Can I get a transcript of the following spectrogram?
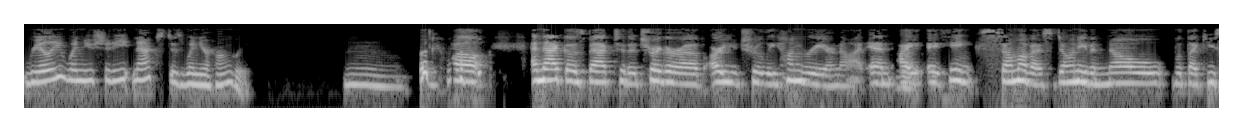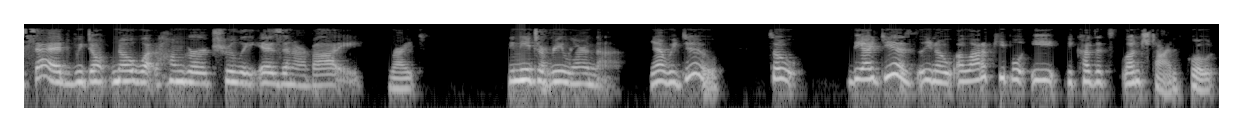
really, when you should eat next is when you're hungry. Mm. Well, and that goes back to the trigger of are you truly hungry or not? And right. I, I think some of us don't even know, but like you said, we don't know what hunger truly is in our body. Right. We need to relearn that. Yeah, we do. So the idea is, you know, a lot of people eat because it's lunchtime, quote,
